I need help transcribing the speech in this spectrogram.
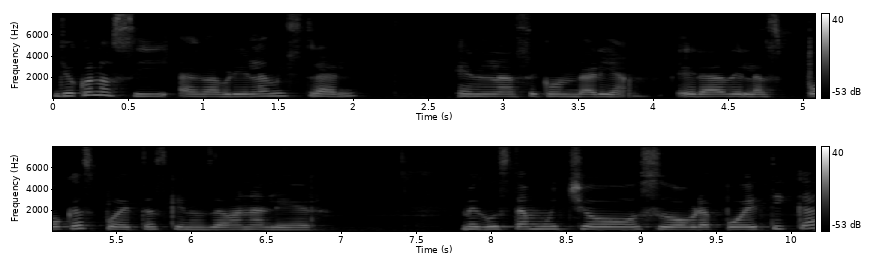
Yo conocí a Gabriela Mistral en la secundaria. Era de las pocas poetas que nos daban a leer. Me gusta mucho su obra poética.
